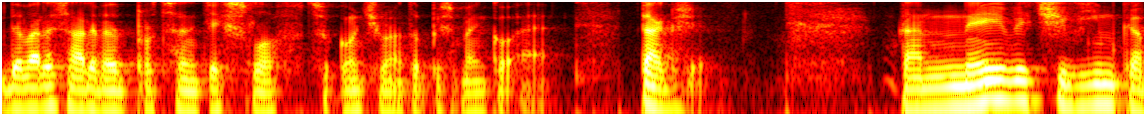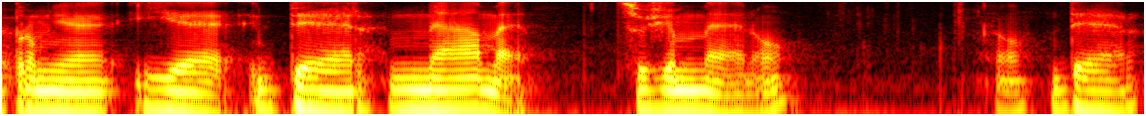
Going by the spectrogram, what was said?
99% těch slov, co končí na to písmenko E. Takže, ta největší výjimka pro mě je der Name, což je jméno. Jo, der,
